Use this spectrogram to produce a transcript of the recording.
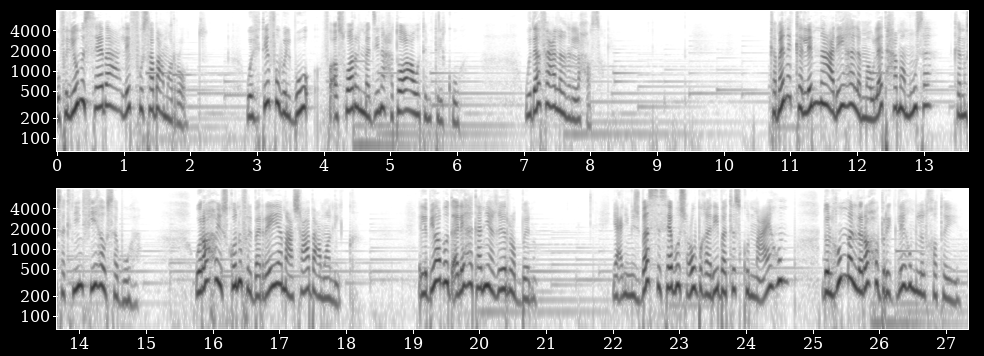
وفي اليوم السابع لفوا سبع مرات. واهتفوا بالبوق في أسوار المدينة هتقع وتمتلكوها. وده فعلا اللي حصل. كمان اتكلمنا عليها لما ولاد حما موسى كانوا ساكنين فيها وسابوها. وراحوا يسكنوا في البرية مع شعب عماليق. اللي بيعبد آلهة تانية غير ربنا. يعني مش بس سابوا شعوب غريبة تسكن معاهم دول هم اللي راحوا برجليهم للخطية.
